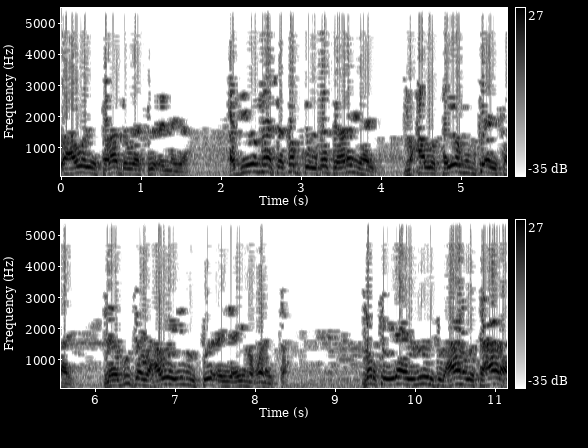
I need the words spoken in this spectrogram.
waxaa weeye salaada waa soo celinayaa haddiiba meesha kabka uu ka saaran yahay maxalu tayamumki ay tahay laabudda waxaa weeye inuu soo celiyo ayay noqonaysaa. Marka ilaahay wuxuu yihi subxaanau watacaala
